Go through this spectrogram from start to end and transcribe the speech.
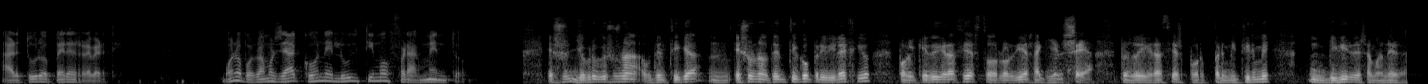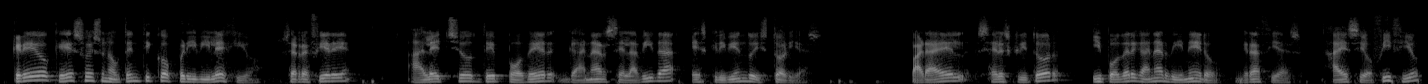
Arturo Pérez Reverte. Bueno, pues vamos ya con el último fragmento. Yo creo que es una auténtica, mm, es un auténtico privilegio por el que doy gracias todos los días a quien sea, pero doy gracias por permitirme mm, vivir de esa manera. Creo que eso es un auténtico privilegio. Se refiere al hecho de poder ganarse la vida escribiendo historias. Para él, ser escritor y poder ganar dinero gracias a ese oficio,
